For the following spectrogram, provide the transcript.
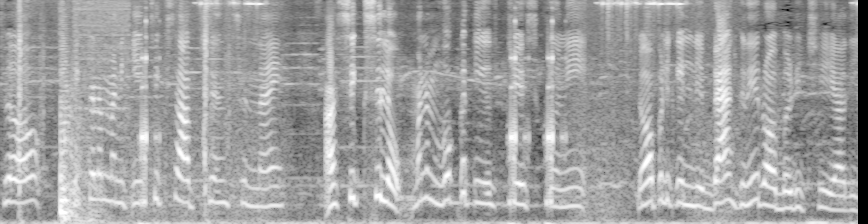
సో ఇక్కడ మనకి సిక్స్ ఆప్షన్స్ ఉన్నాయి. ఆ సిక్స్లో మనం ఒకటి యూజ్ చేసుకొని లోపలికి వెళ్ళి బ్యాంక్ని రాబరీ చేయాలి.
